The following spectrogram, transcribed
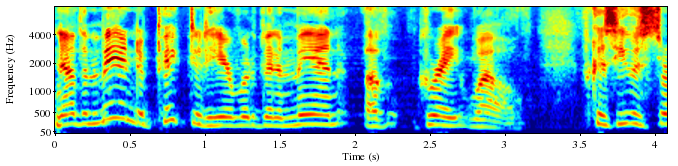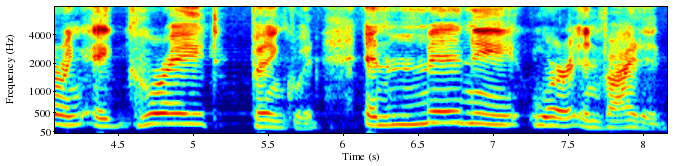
Now, the man depicted here would have been a man of great wealth because he was throwing a great banquet and many were invited.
